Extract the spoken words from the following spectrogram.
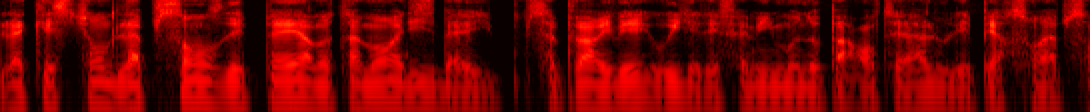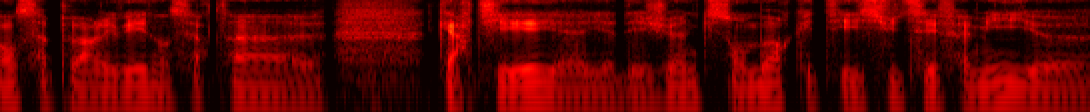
la question de l'absence des pères, notamment, elle dit, ben, ça peut arriver. Oui, il y a des familles monoparentales où les pères sont absents. Ça peut arriver dans certains euh, quartiers. Il y, a, des jeunes qui sont morts qui étaient issus de ces familles euh,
